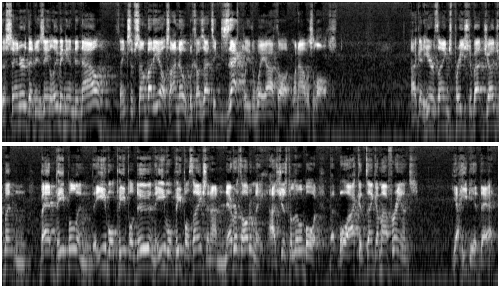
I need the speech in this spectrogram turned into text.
The sinner that is in living in denial thinks of somebody else. I know because that's exactly the way I thought when I was lost. I could hear things preached about judgment and bad people and the evil people do and the evil people thinks, and I never thought of me. I was just a little boy. But boy, I could think of my friends. Yeah, he did that.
